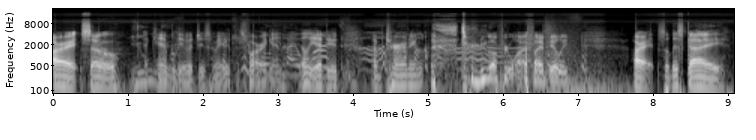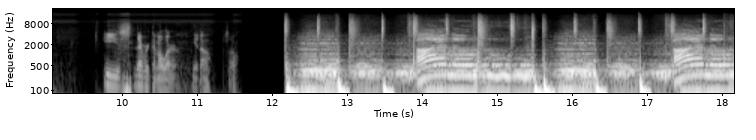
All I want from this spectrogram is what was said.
Alright, so I can't believe I just made it this far again. Hell yeah, dude. I'm turning turning off your Wi-Fi, Billy. Alright, so this guy he's never gonna learn, you know, so I know, I know,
